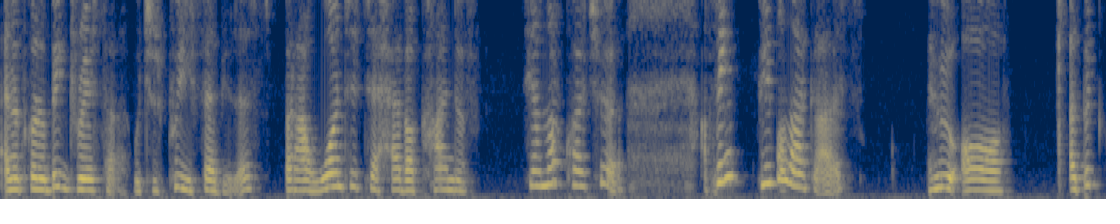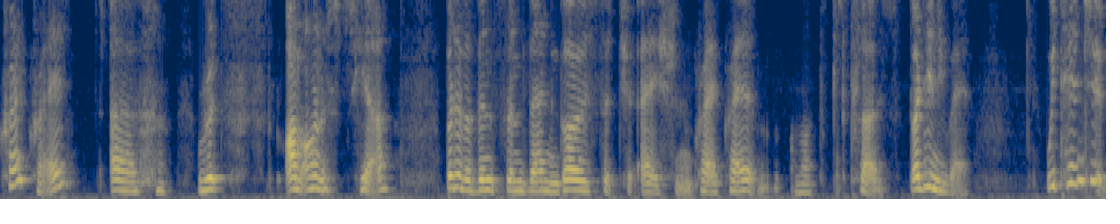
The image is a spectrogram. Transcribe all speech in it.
And it's got a big dresser, which is pretty fabulous, but I wanted to have a kind of, see, I'm not quite sure. I think people like us who are a bit cray-cray. Uh, Ritz, I'm honest here, bit of a Vincent van Gogh situation, cray-cray, I'm not close. But anyway, we tend to,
